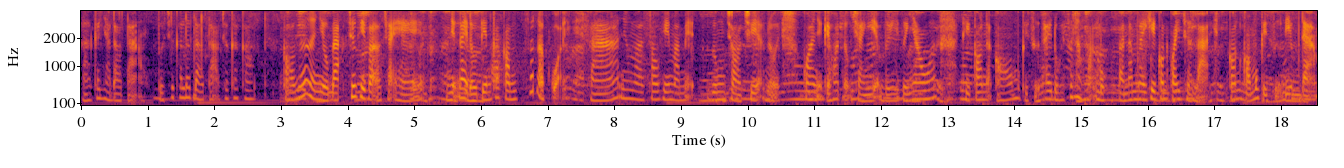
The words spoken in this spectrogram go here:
à, các nhà đào tạo tổ chức các lớp đào tạo cho các con có rất là nhiều bạn. Trước khi vào trại hè những ngày đầu tiên các con rất là quậy phá. Nhưng mà sau khi mà mẹ dung trò chuyện rồi qua những cái hoạt động trải nghiệm với với nhau á, thì con đã có một cái sự thay đổi rất là ngoạn mục. Và năm nay khi con quay trở lại con có một cái sự điềm đạm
